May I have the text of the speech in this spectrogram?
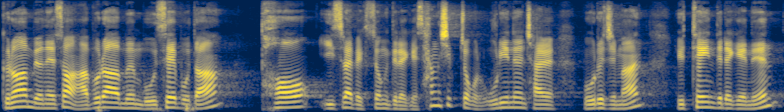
그러한 면에서 아브라함은 모세보다 더 이스라엘 백성들에게 상식적으로 우리는 잘 모르지만 유태인들에게는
